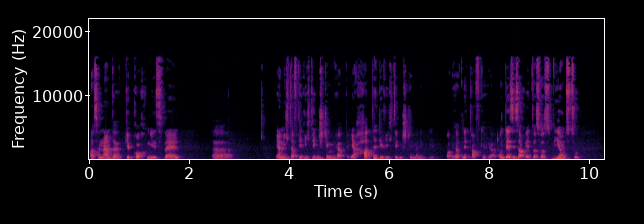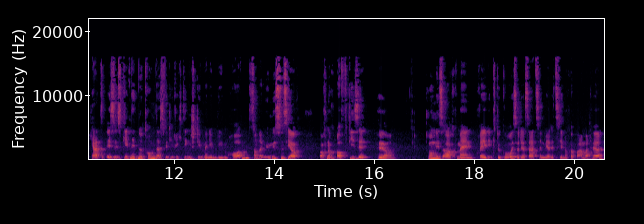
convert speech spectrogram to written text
auseinandergebrochen ist, weil äh, er nicht auf die richtigen Stimmen hörte. Er hatte die richtigen Stimmen im Leben, aber er hat nicht darauf gehört. Und das ist auch etwas, was wir uns zu Herz, also es geht nicht nur darum, dass wir die richtigen Stimmen im Leben haben, sondern wir müssen sie auch, auch noch auf diese hören. Darum ist auch mein Predigt to go, also der Satz, den werdet ihr hier noch ein paar Mal hören,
